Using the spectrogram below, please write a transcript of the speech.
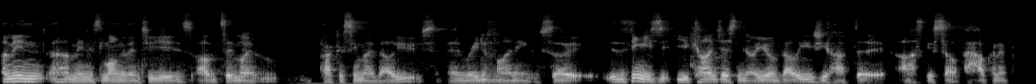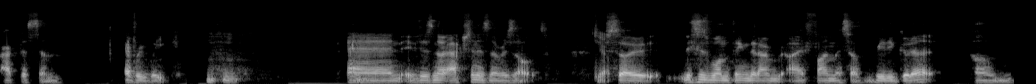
I mean, I mean, it's longer than two years. I would say my practicing my values and redefining. So the thing is, you can't just know your values. You have to ask yourself, how can I practice them every week? Mm-hmm. And if there's no action, there's no result. Yeah. So this is one thing that I'm, I find myself really good at. Um,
